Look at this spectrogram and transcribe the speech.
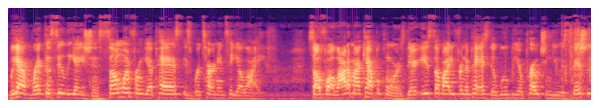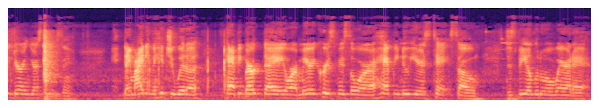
We have reconciliation. Someone from your past is returning to your life. So for a lot of my Capricorns, there is somebody from the past that will be approaching you, especially during your season. They might even hit you with a happy birthday or a Merry Christmas or a Happy New Year's text. So just be a little aware of that.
